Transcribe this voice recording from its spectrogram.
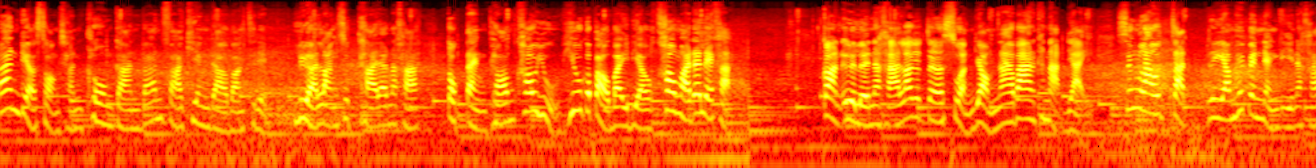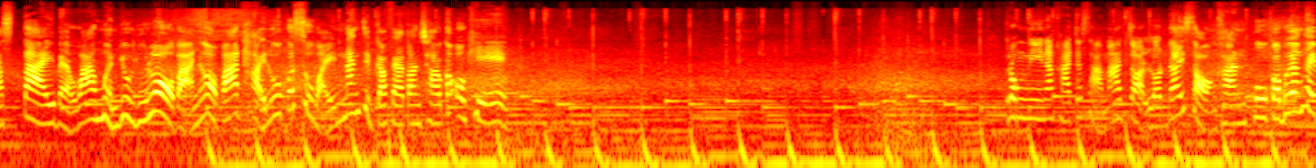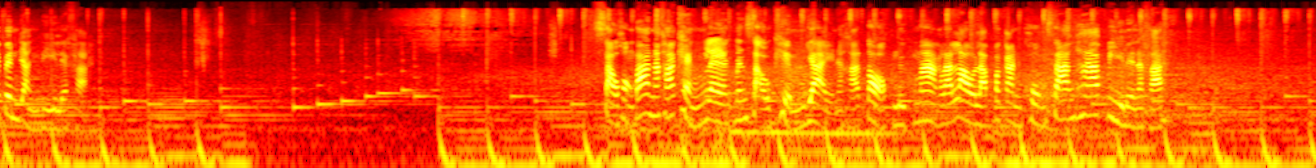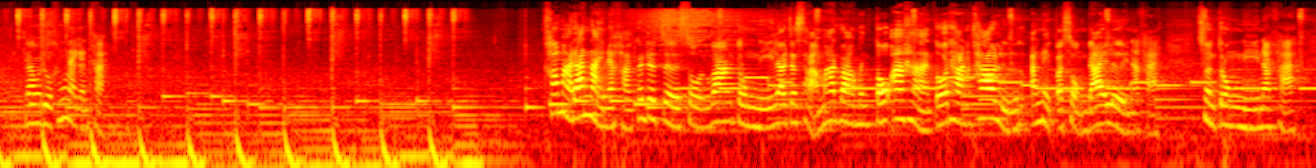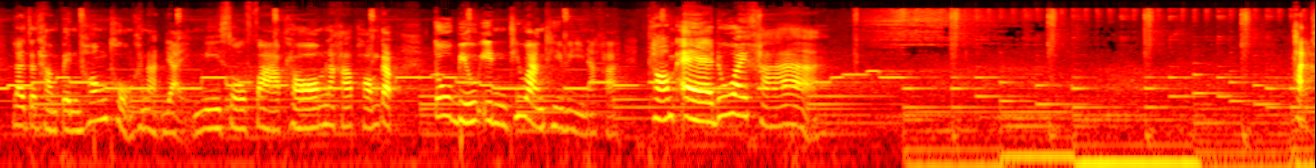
บ้านเดี่ยว 2 ชั้นโครงการบ้านฟ้าเคียงดาวบางเสด็จเหลือหลังสุดท้ายแล้วนะคะ ตกแต่งพร้อมเข้าอยู่หิ้วกระเป๋าใบเดียวเข้ามาได้เลยค่ะ ก่อนอื่นเลยนะคะ เราจะเจอสวนหย่อมหน้าบ้านขนาดใหญ่ ซึ่งเราจัดเตรียมให้เป็นอย่างดีนะคะ สไตล์แบบว่าเหมือนอยู่ยุโรปอะนึกออกว่าถ่ายรูปก็สวยนั่งจิบกาแฟตอนเช้าก็โอเคตรงนี้นะคะจะสามารถจอดรถได้ 2 คัน ปูกระเบื้องให้เป็นอย่างดีเลยค่ะ สาของบ้านนะคะ แข็งแรงเป็นเสาเข็มใหญ่นะคะ ตอกลึกมากและเรารับประกันโครงสร้าง 5 ปีเลยนะคะ เรามาดูข้างในกันค่ะ เข้ามาด้านในนะคะ ก็จะเจอโซนว่างตรงนี้ เราจะสามารถวางเป็นโต๊ะอาหารโต๊ะทานข้าวหรืออเนกประสงค์ได้เลยนะคะ ส่วนตรงนี้นะคะเราจะทำเป็นห้องโถงขนาดใหญ่ มีโซฟาพร้อมนะคะ พร้อมกับตู้บิวอินที่วางทีวีนะคะ พร้อมแอร์ด้วยค่ะ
